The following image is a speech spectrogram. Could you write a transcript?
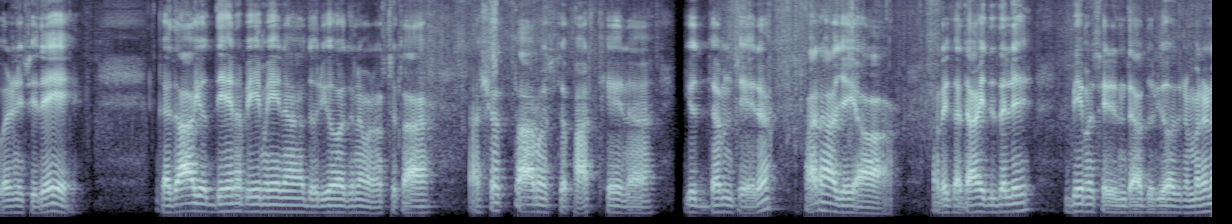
ವರ್ಣಿಸಿದೆ. ಗದಾಯುದ್ಧೇನ ಭೀಮೇನ ದುರ್ಯೋಧನ ಮನಸ್ಸುತ ಅಶ್ವತ್ಥಾಮಸ್ತು ಪಾರ್ಥೇನ ಯುದ್ಧಂ ತೇನ ಪರಾಜಯ ಅಂದರೆ ಗದಾಯುದ್ಧದಲ್ಲಿ ಭೀಮಸೇನಿಂದ ದುರ್ಯೋಧನ ಮರಣ,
